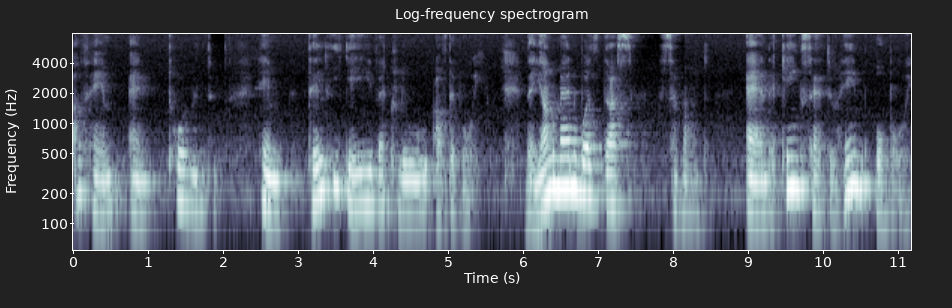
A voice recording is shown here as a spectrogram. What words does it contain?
of him and tormented him till he gave a clue of the boy. The young man was thus summoned, and the king said to him, O boy,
